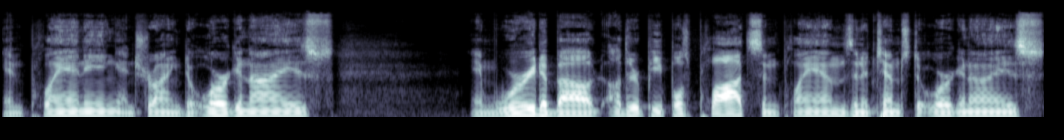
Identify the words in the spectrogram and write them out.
and planning and trying to organize and worried about other people's plots and plans and attempts to organize.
